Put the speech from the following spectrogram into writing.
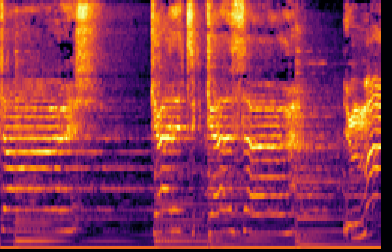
stars. Get it together. Your mind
